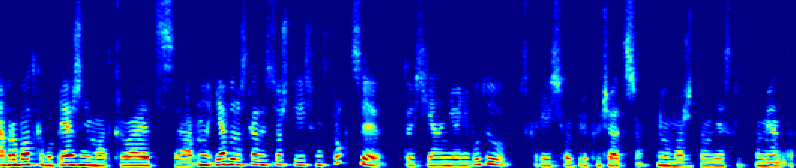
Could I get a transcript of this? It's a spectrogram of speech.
Обработка по-прежнему открывается. Ну, я буду рассказывать все, что есть в инструкции, то есть я на нее не буду, скорее всего, переключаться, ну, может, там в нескольких моментах.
